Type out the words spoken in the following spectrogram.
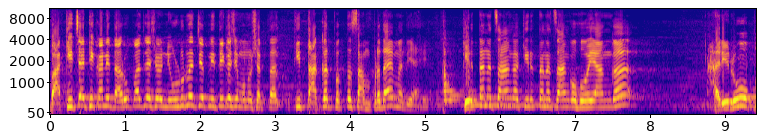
बाकीच्या ठिकाणी दारू पाजल्याशिवाय निवडूनच येत नाही ते कसे म्हणू शकतात? ती ताकद फक्त संप्रदायामध्ये आहे. कीर्तन चांग कीर्तन चांग होय अंग हरिरूप.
